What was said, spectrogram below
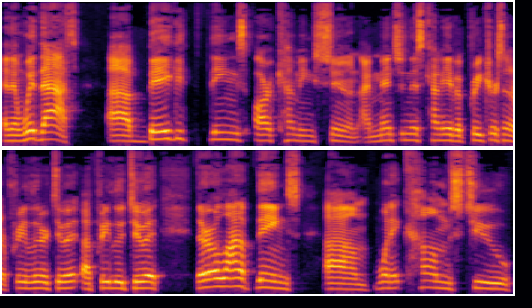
And then with that, uh, big things are coming soon. I mentioned this kind of a precursor and a prelude to it, a prelude to it. There are a lot of things um, when it comes to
